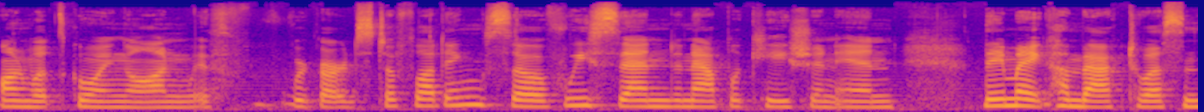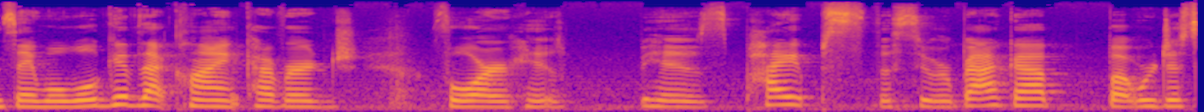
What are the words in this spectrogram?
on what's going on with regards to flooding. So if we send an application in, they might come back to us and say, "Well, we'll give that client coverage for his his pipes, the sewer backup, but we're just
